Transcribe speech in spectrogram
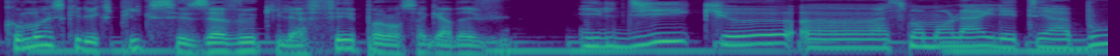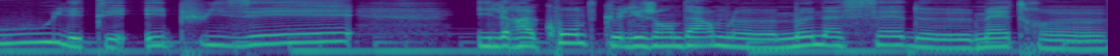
Comment est-ce qu'il explique ces aveux qu'il a faits pendant sa garde à vue? Il dit que euh, à ce moment-là, il était à bout, il était épuisé. Il raconte que les gendarmes menaçaient de mettre euh,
